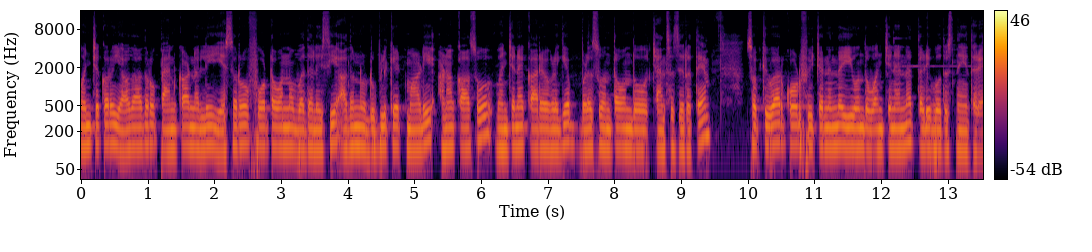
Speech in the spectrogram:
ವಂಚಕರು ಯಾವುದಾದರೂ ಪ್ಯಾನ್ ಕಾರ್ಡ್ನಲ್ಲಿ ಹೆಸರು, ಫೋಟೋವನ್ನು ಬದಲಿಸಿ ಅದನ್ನು ಡೂಪ್ಲಿಕೇಟ್ ಮಾಡಿ ಹಣಕಾಸು, ವಂಚನೆ ಕಾರ್ಯಗಳಿಗೆ ಬಳಸುವಂಥ ಒಂದು ಚಾನ್ಸಸ್ ಇರುತ್ತೆ. ಸೊ ಕ್ಯೂ ಆರ್ ಕೋಡ್ ಫೀಚರ್ನಿಂದ ಈ ಒಂದು ವಂಚನೆಯನ್ನು ತಡಿಬೋದು ಸ್ನೇಹಿತರೆ.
